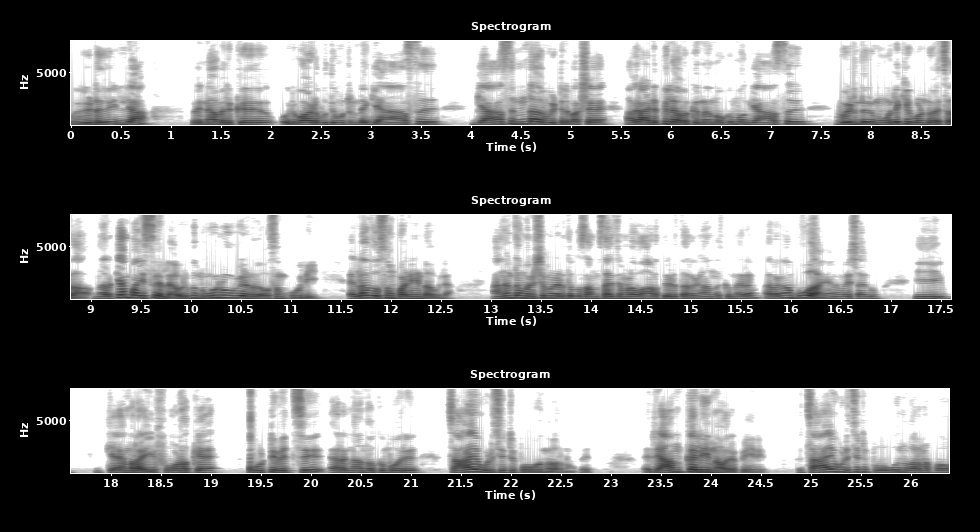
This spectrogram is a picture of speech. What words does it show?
വീട് ഇല്ല. പിന്നെ അവർക്ക് ഒരുപാട് ബുദ്ധിമുട്ടുണ്ട്. ഗ്യാസ് ഗ്യാസ് ഉണ്ട് ആ വീട്ടിൽ പക്ഷേ അവർ വെക്കുന്നത്. നോക്കുമ്പോൾ ഗ്യാസ് വീടിന്റെ ഒരു മൂലയ്ക്ക് കൊണ്ടുവച്ചതാണ് നിറയ്ക്കാൻ പൈസ അല്ല അവർക്ക് നൂറ് രൂപയാണ് ദിവസം കൂലി. എല്ലാ ദിവസവും പണി ഉണ്ടാവില്ല അങ്ങനത്തെ മനുഷ്യന്മാരുടെ അടുത്തൊക്കെ സംസാരിച്ച് നമ്മളെ വാർത്ത എടുത്ത് ഇറങ്ങാൻ നിൽക്കുന്ന നേരം ഇറങ്ങാൻ പോവാ. ഞാൻ വൈശാഖും ഈ ക്യാമറ ഈ ഫോണൊക്കെ കൂട്ടി വെച്ച് ഇറങ്ങാൻ നോക്കുമ്പോൾ ഒരു ചായ കുടിച്ചിട്ട് പോകുമെന്ന് പറഞ്ഞു. രാംകലി എന്ന പേര്. ചായ കുടിച്ചിട്ട് പോകുമെന്ന് പറഞ്ഞപ്പോൾ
